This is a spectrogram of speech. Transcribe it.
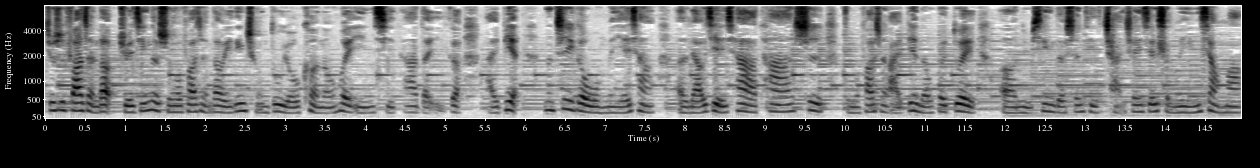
就是发展到绝经的时候，发展到一定程度，有可能会引起它的一个癌变。那这个我们也想呃了解一下，它是怎么发生癌变的，会对呃女性的身体产生一些什么影响吗？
